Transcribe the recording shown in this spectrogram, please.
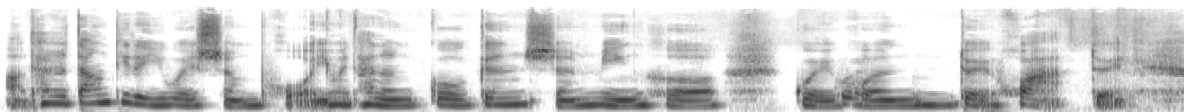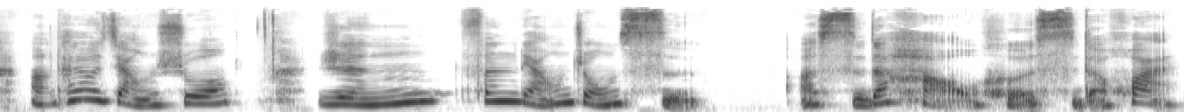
啊，她是当地的一位神婆，因为她。能够跟神明和鬼魂对话，对啊，他就讲说，人分两种死啊，死的好和死的坏。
